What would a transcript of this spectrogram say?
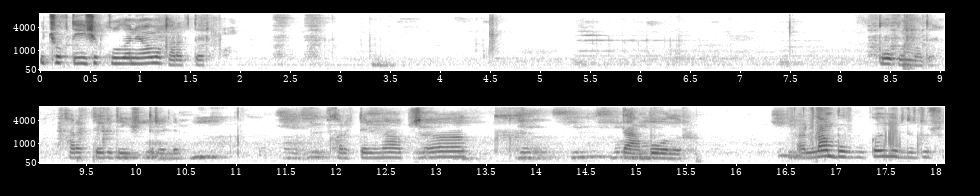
Bu çok değişik kullanıyor ama karakter. Bu olmadı. Karakteri değiştirelim. Karakteri ne yapsak? Tamam bu olur. Lan bu buga girdi dur.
